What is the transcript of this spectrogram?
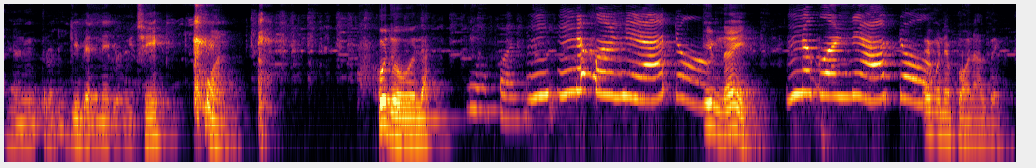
અને મિત્રો ડીગી બેનને જોવી છે ફોન. શું જોવું એટલે એમ નહીં? એ મને ફોન હાલ ભાઈ.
